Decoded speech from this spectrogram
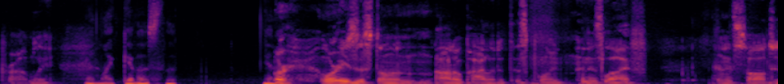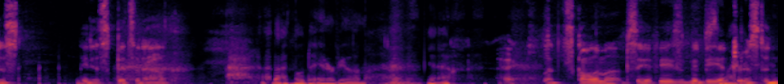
probably. and, like, give us the, you know, Or, or he's just on autopilot at this point in his life, and it's all just he just spits it out. I'd, I'd love to interview him, you know. Hey, let's call him up, see if he's would be like- interested.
